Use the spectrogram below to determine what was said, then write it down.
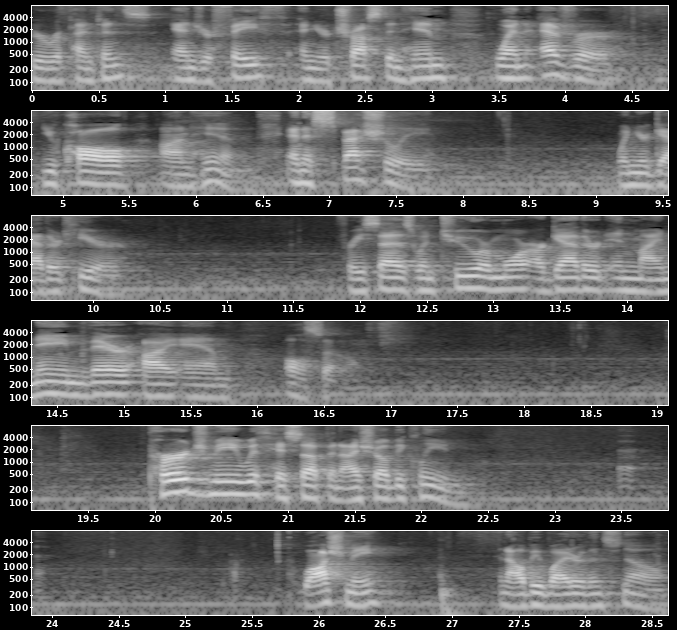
your repentance and your faith and your trust in him whenever you call on him, and especially when you're gathered here. For he says, When two or more are gathered in my name, there I am also. Purge me with hyssop, and I shall be clean. Wash me, and I'll be whiter than snow.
